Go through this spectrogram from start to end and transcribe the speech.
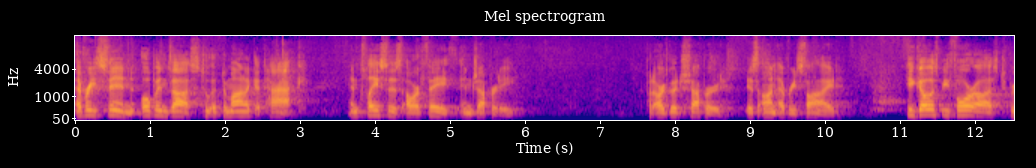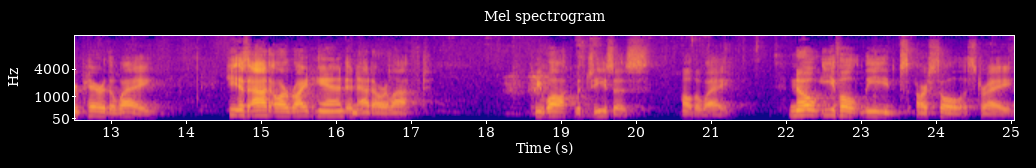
Every sin opens us to a demonic attack and places our faith in jeopardy. But our Good Shepherd is on every side. He goes before us to prepare the way he is at our right hand and at our left. We walk with Jesus all the way. No evil leads our soul astray,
